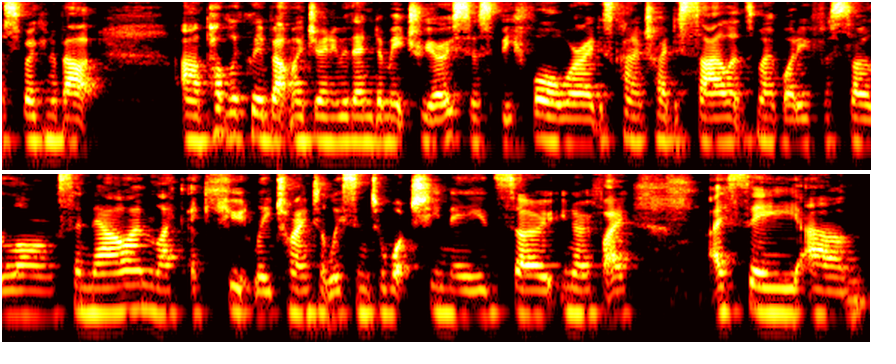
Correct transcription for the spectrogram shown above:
spoken about uh, publicly about my journey with endometriosis before, where I just kind of tried to silence my body for so long. So now I'm like acutely trying to listen to what she needs. So you know, if I I see um,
